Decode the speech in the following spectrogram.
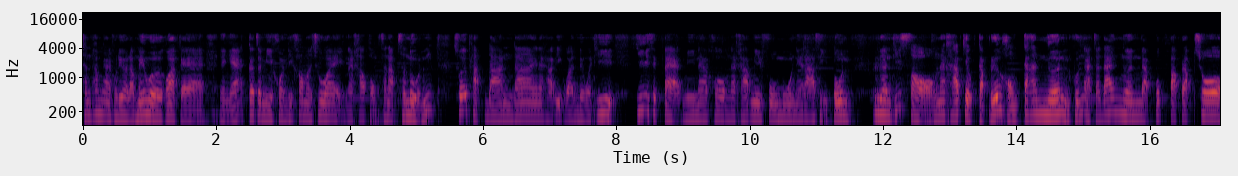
ฉันทำงานคนเดียวแล้วไม่เวิร์กว่าแก อย่างเงี้ยก็จะมีคนที่เข้ามาช่วยนะครับผมสนับสนุนช่วยผลักดันได้นะครับ อีกวันหนึ่งวันที่ 28 มีนาคมนะครับมีฟูมูลในราศีตุล เรือนที่2นะครับเกี่ยวกับเรื่องของการเงิน คุณอาจจะได้เงินแบบปุ๊บปรับรับโชค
